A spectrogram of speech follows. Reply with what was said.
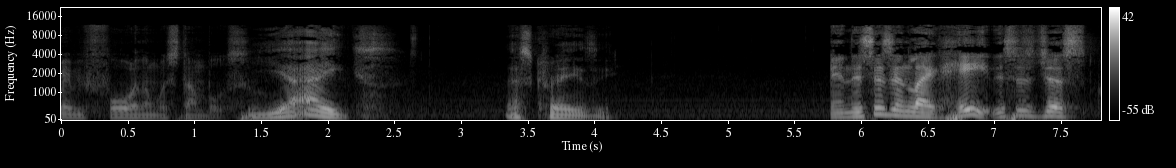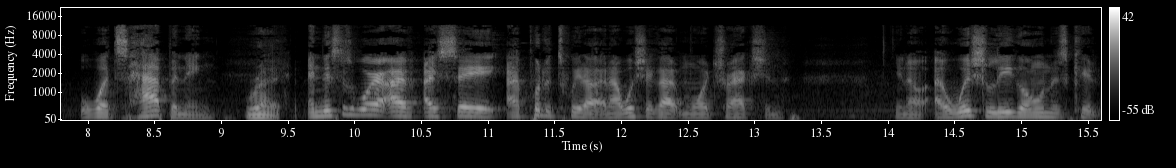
maybe four of them were stumbles. Yikes! That's crazy. And this isn't like hate. This is just what's happening. Right. And this is where I, I say, I put a tweet out and I wish I got more traction. You know, I wish league owners could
